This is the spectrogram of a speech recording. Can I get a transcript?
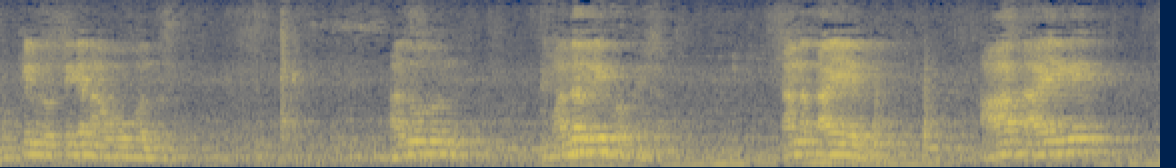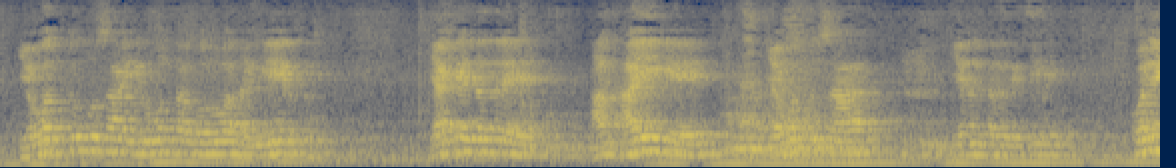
ವಕೀಲ ವೃತ್ತಿಗೆ ನಾವು ಹೋಗುವಂತ ಅದು ಮದರ್ಲಿ ಪ್ರೊಫೆಷನ್ ನನ್ನ ತಾಯಿ ಆ ತಾಯಿಗೆ ಯಾವತ್ತಿಗೂ ಸಹ ಇರುವಂತ ಗೌರವ ಅದು ಹಂಗೇ ಇರ್ತದೆ ಯಾಕೆಂತಂದ್ರೆ ಆ ತಾಯಿಗೆ ಯಾವತ್ತೂ ಸಹ ಏನಂತಾರೆ ರೀತಿ ಕೊನೆ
